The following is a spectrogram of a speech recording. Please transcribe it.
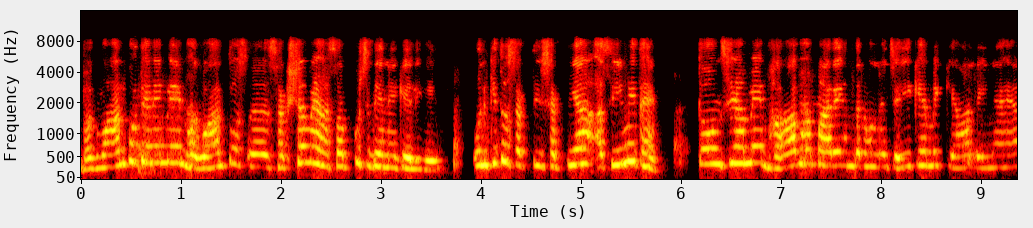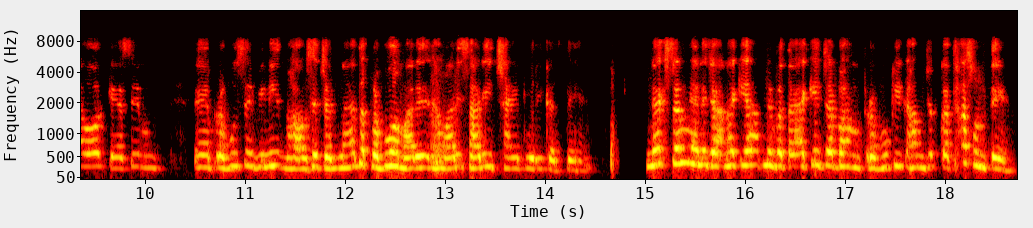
भगवान को देने में, भगवान तो सक्षम है सब कुछ देने के लिए। उनकी तो शक्ति, शक्तियाँ असीमित हैं। तो उनसे हमें भाव हमारे अंदर होने चाहिए कि हमें क्या लेना है और कैसे प्रभु से विनीत भाव से चलना है तो प्रभु हमारे, हमारी सारी इच्छाएँ पूरी करते हैं। नेक्स्ट टाइम मैंने जाना कि आपने बताया कि जब हम प्रभु की, हम जब कथा सुनते हैं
